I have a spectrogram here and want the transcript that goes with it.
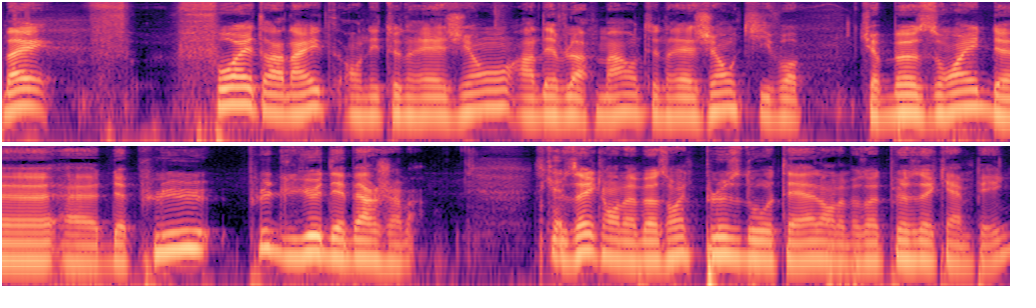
Ben, faut être honnête, on est une région en développement, on est une région qui va qui a besoin de, euh, de plus, plus de lieux d'hébergement. Ce qui veut dire qu'on a besoin de plus d'hôtels, on a besoin de plus de camping.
